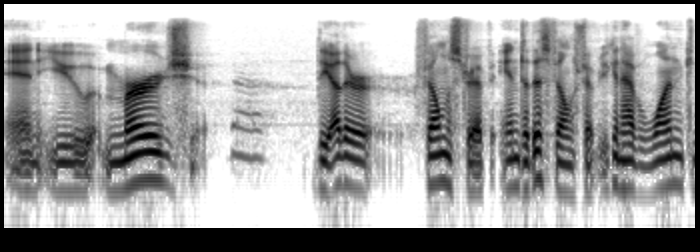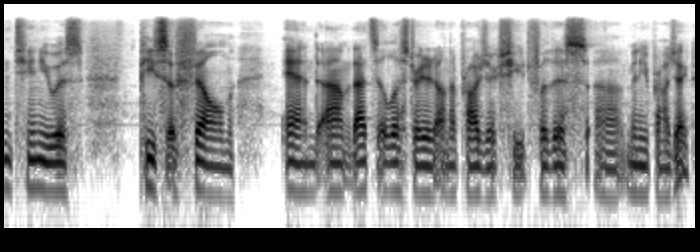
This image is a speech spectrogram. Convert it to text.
and you merge the other film strip into this film strip, you can have one continuous piece of film and um, that's illustrated on the project sheet for this uh, mini project.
